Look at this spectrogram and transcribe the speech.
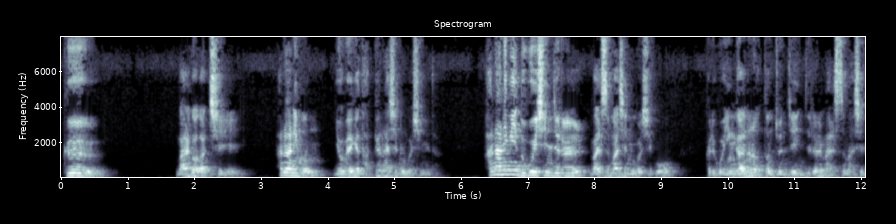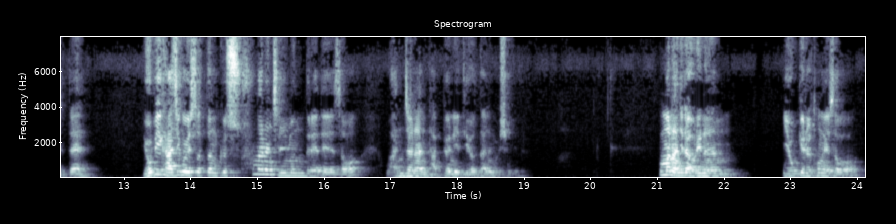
그 말과 같이 하나님은 욥에게 답변하시는 것입니다. 하나님이 누구이신지를 말씀하시는 것이고 그리고 인간은 어떤 존재인지를 말씀하실 때 욥이 가지고 있었던 그 수많은 질문들에 대해서 완전한 답변이 되었다는 것입니다. 뿐만 아니라 우리는 이 욥기를 통해서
